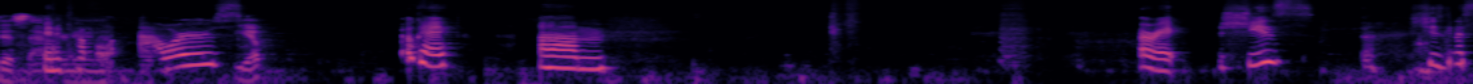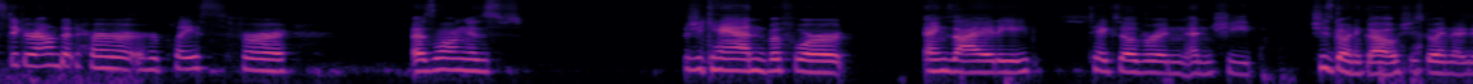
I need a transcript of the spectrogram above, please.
this afternoon. in a couple hours. Yep. Okay. Um. All right. She's she's gonna stick around at her her place for as long as she can before anxiety takes over and and she she's going to go. She's going to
